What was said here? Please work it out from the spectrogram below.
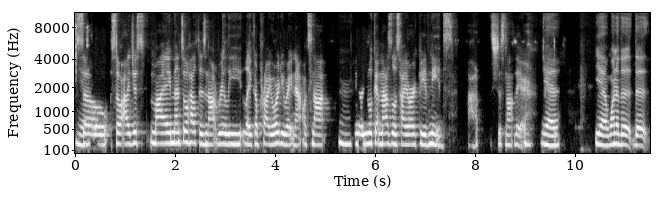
Yeah. So, so I just my mental health is not really like a priority right now. It's not. Hmm. You know, you look at Maslow's hierarchy of needs. It's just not there. Yeah. Yeah. One of the the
